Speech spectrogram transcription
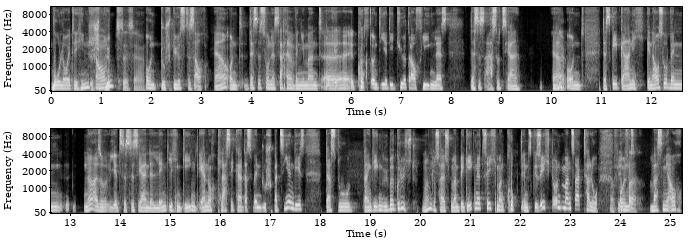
wo Leute hinschauen. Du es, ja. Und du spürst es auch. Ja, und das ist so eine Sache, wenn jemand okay. äh, guckt und dir die Tür drauf fliegen lässt, das ist asozial. Ja, ja, und das geht gar nicht. Genauso, wenn, ne, also jetzt ist es ja in der ländlichen Gegend eher noch Klassiker, dass wenn du spazieren gehst, dass du dein Gegenüber grüßt. Ne? Das heißt, man begegnet sich, man guckt ins Gesicht und man sagt Hallo. Auf jeden und Fall. was mir auch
